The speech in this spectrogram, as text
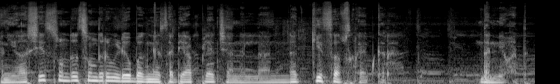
आणि असेच सुंदर सुंदर व्हिडिओ बघण्यासाठी आपल्या चॅनलला नक्की सबस्क्राईब करा. धन्यवाद.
